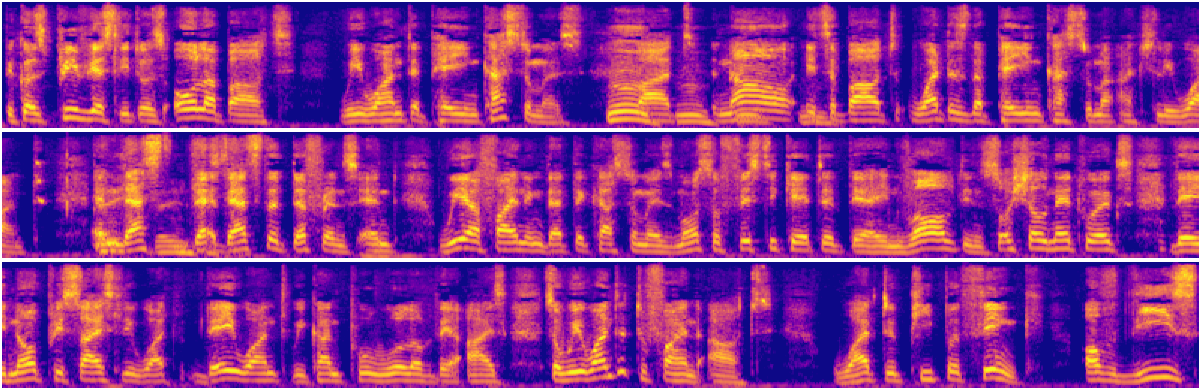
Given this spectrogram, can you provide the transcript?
Because previously it was all about we want the paying customers. Mm, but mm, now mm, it's about what does the paying customer actually want? And that's very that's the difference. And we are finding that the customer is more sophisticated. They are involved in social networks. They know precisely what they want. We can't pull wool over their eyes. So we wanted to find out what do people think of these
